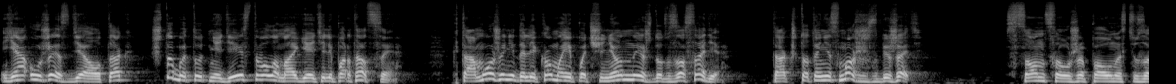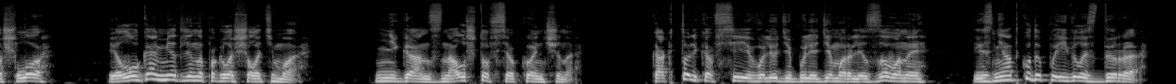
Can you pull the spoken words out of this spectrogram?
Я уже сделал так, чтобы тут не действовала магия телепортации. К тому же недалеко мои подчиненные ждут в засаде, так что ты не сможешь сбежать. Солнце уже полностью зашло, и луга медленно поглощала тьма. Ниган знал, что все кончено. Как только все его люди были деморализованы, из ниоткуда появилась дыра,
